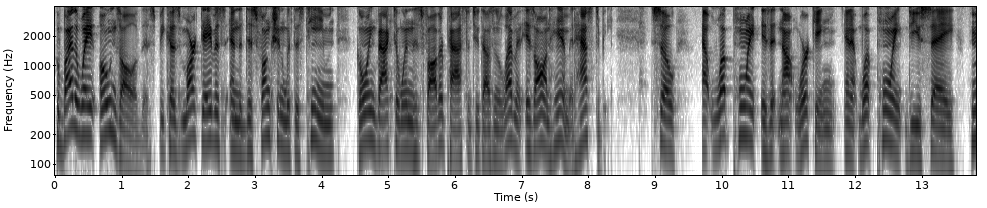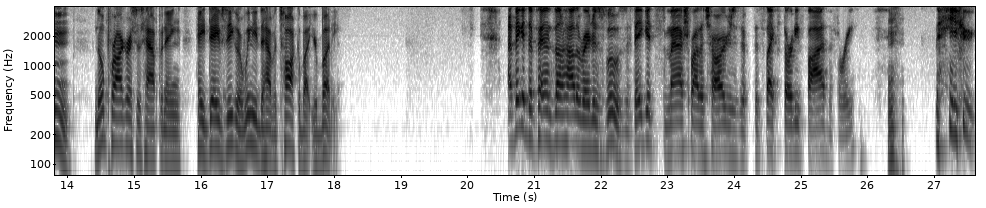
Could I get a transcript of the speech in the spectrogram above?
who by the way owns all of this, because Mark Davis and the dysfunction with this team going back to when his father passed in 2011 is on him. It has to be. So at what point is it not working, and at what point do you say, hmm? No progress is happening. Hey, Dave Ziegler, we need to have a talk about your buddy. I think it depends on how the Raiders lose. If they get smashed by the Chargers, if it's like thirty-five to three, you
